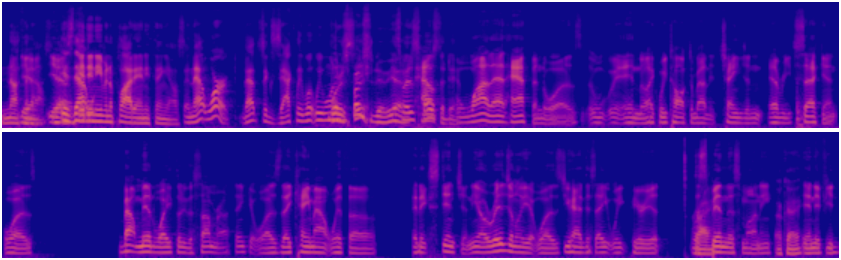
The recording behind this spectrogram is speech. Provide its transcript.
nothing Yeah, else. yeah. Is that it didn't even apply to anything else, and that worked. That's exactly what we wanted. it's to supposed see. to do, That's what it's How- supposed to do. Why that happened was, and like we talked about, it changing every second was about midway through the summer. I think it was they came out with a an extension. You know, originally it was you had this eight week period to Right. spend this money. Okay. And if you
